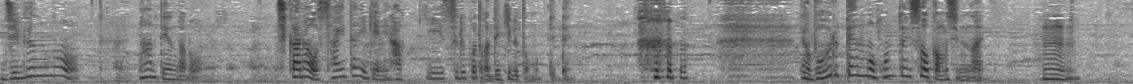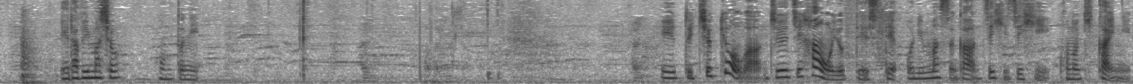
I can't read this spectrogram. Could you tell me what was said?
自分の何て言うんだろう力を最大限に発揮することができると思ってて。だからボールペンも本当にそうかもしれない。うん。選びましょう。本当に。えー、と一応今日は10時半を予定しておりますがぜひぜひこの機会に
